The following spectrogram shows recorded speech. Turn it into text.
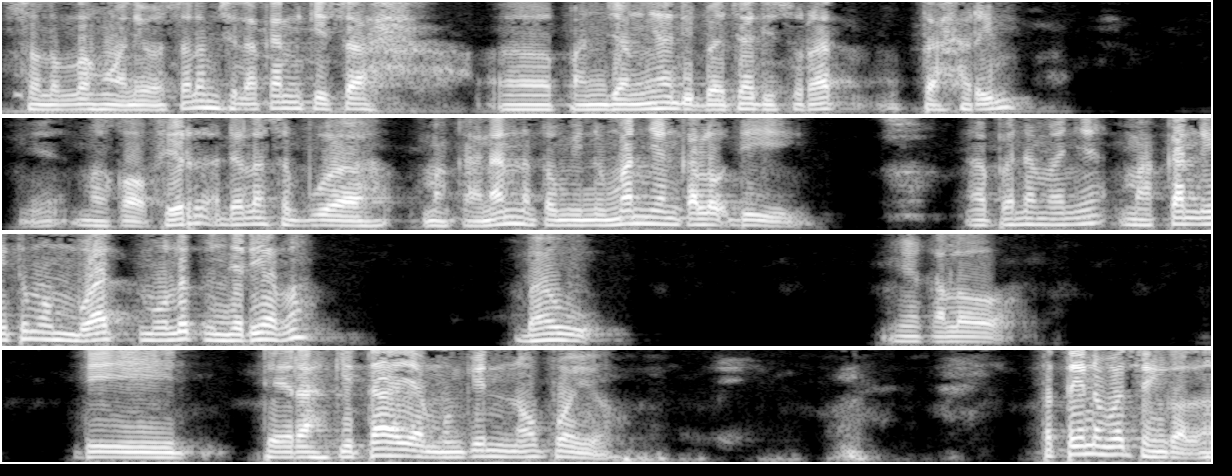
Sallallahu alaihi wasallam silakan kisah uh, panjangnya dibaca di surat Tahrim Ya, makofir adalah sebuah makanan atau minuman yang kalau di apa namanya makan itu membuat mulut menjadi apa? Bau. Ya kalau di daerah kita ya mungkin nopo yo. Pete nopo jengkol.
